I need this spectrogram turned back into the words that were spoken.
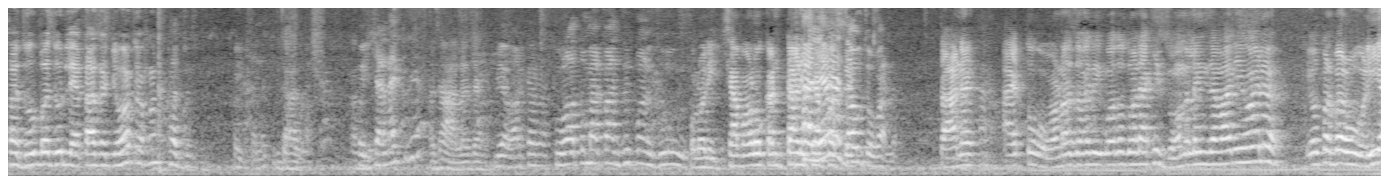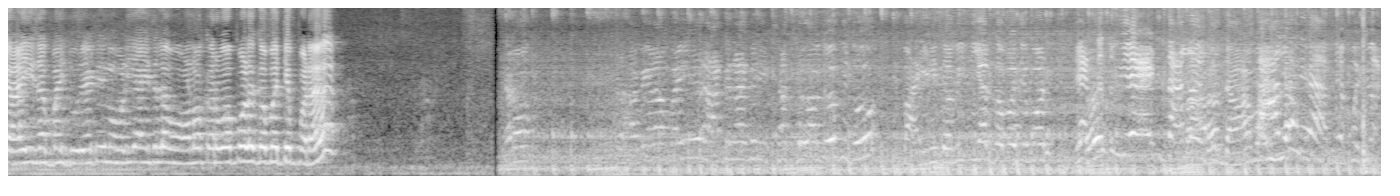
ખજૂર બધું લેતા જજો હો ચોકન ખાધું પૈસા. પૈસા નાખ રે અચ્છા, હાલે જા. બે વાર કરવા થોડા તો મારે પાંચસો પણ જોવું પેલો રિક્ષા વાળો કંટાળી છે લે, તો વાલે. તાને આ તો ઓણો જવાની ઈકો તો જોડે આખી ઝોન લઈને જવાની હોય ને. એવું પણ ભાઈ હોળી આવી છે ભાઈ ધૂળેટી ને હોળી આવી એટલે ઓણો કરવો પડે ગમે તે પડે બાઈની દવી તૈયાર ગમે તે પણ. હેડ તો તું તાલે. તાલે પૈસા.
